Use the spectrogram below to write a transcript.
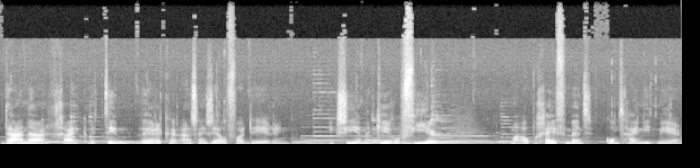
Daarna ga ik met Tim werken aan zijn zelfwaardering. Ik zie hem een keer of vier, maar op een gegeven moment komt hij niet meer.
